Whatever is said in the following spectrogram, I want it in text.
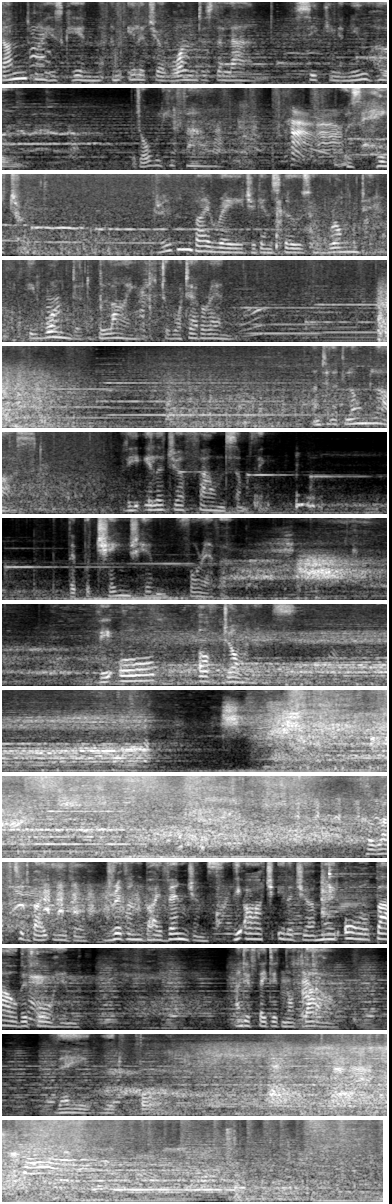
Shunned by his kin, an Illager wanders the land, seeking a new home. But all he found was hatred. Driven by rage against those who wronged him, he wandered blind to whatever end. Until at long last, the Illager found something that would change him forever. The Orb of Dominance. Corrupted by evil, driven by vengeance, the Arch-Illager made all bow before him. And if they did not bow, they would fall.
